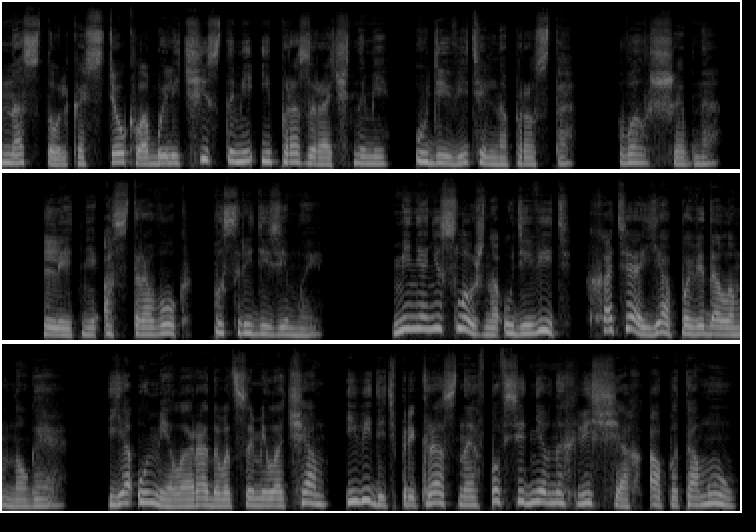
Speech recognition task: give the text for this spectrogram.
Настолько стекла были чистыми и прозрачными. Удивительно просто. Волшебно. Летний островок посреди зимы. Меня несложно удивить, хотя я повидала многое. Я умела радоваться мелочам и видеть прекрасное в повседневных вещах, а потому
